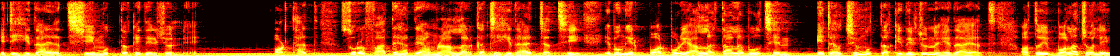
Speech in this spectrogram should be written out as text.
এটি হিদায়ত সেই মুত্তাকিদের জন্যে। অর্থাৎ সুরা ফাতেহাতে আমরা আল্লাহর কাছে হেদায়ত চাচ্ছি এবং এর পরপরই আল্লাহ তাআলা বলছেন, এটা হচ্ছে মুত্তাকিদের জন্য হেদায়াত। অতএব বলা চলে,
